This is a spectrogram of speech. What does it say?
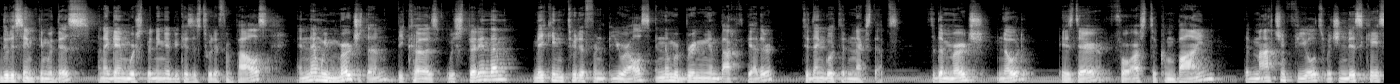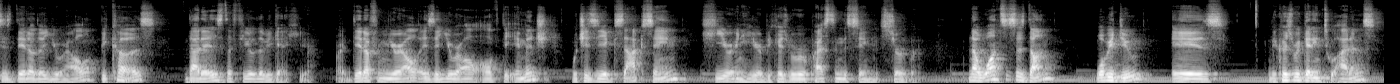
do the same thing with this. And again, we're splitting it because it's two different files. And then we merge them because we're splitting them, making two different URLs, and then we're bringing them back together to then go to the next steps. So the merge node is there for us to combine the matching fields, which in this case is data the URL, because that is the field that we get here, right? Data from URL is the URL of the image, which is the exact same here and here because we're requesting the same server. Now, once this is done, what we do is because we're getting two items,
